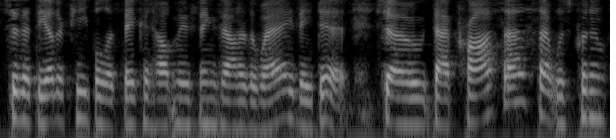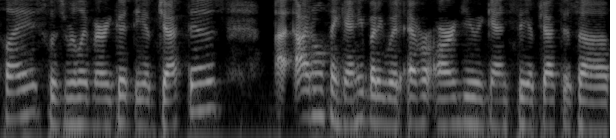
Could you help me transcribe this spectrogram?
so that the other people, if they could help move things out of the way, they did. So that process that was put in place was really very good. The objectives, I don't think anybody would ever argue against the objectives of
